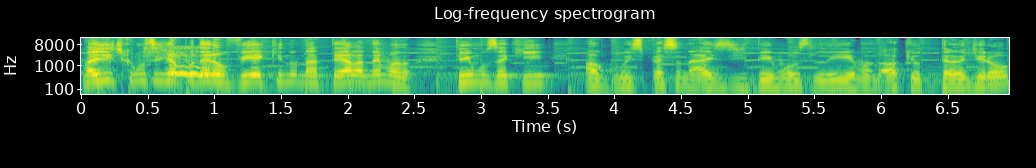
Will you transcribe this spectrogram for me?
Mas, gente, como vocês já puderam ver aqui no- na tela, né, mano? Temos aqui alguns personagens de Demon Slayer, mano. Ó, que o Tanjiro.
